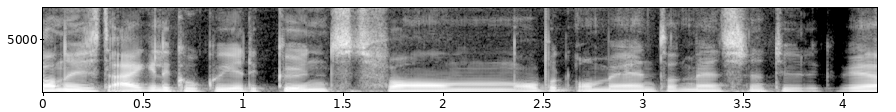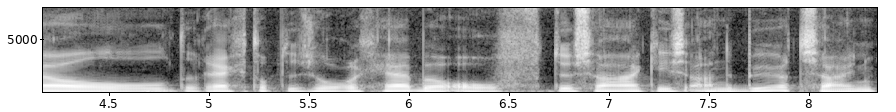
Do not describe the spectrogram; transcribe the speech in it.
Dan is het eigenlijk ook weer de kunst van op het moment dat mensen natuurlijk wel de recht op de zorg hebben of de zaakjes aan de beurt zijn.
